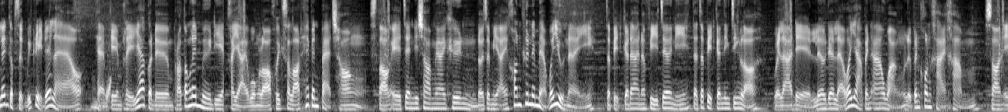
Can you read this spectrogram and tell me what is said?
เล่นกับศึกวิกฤตได้แล้ว แถมเกมเพลย์ยากกว่าเดิมเพราะต้องเล่นมือเดียว ขยายวงล้อควิกสล็อตให้เป็น 8 ช่อง Stock Agent ที่ชอบง่ายขึ้น โดยจะมีไอคอนขึ้นในแมปว่าอยู่ไหน จะปิดก็ได้นะฟีเจอร์นี้ แต่จะปิดกันจริงๆเหรอ เวลาเดทเลือกได้แล้วว่าอยากเป็นอาหวัง หรือเป็นคนขายขำซ่อนเอ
